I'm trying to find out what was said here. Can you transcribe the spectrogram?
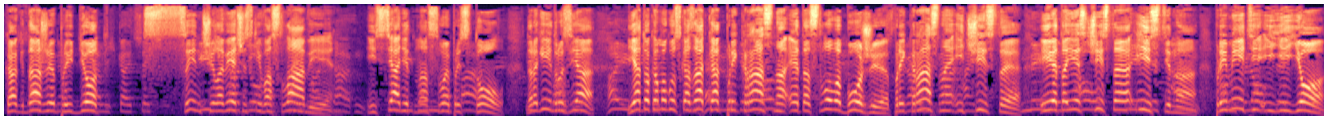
когда же придет Сын Человеческий во славе и сядет на свой престол. Дорогие друзья, я только могу сказать, как прекрасно это Слово Божие, прекрасное и чистое. И это есть чистая истина. Примите ее,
